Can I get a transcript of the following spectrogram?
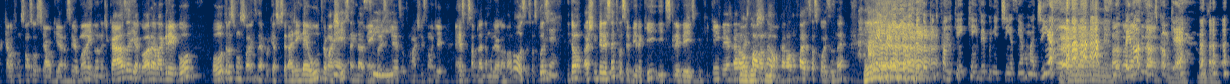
aquela função social que era ser mãe, dona de casa, e agora ela agregou outras funções, né? Porque a sociedade ainda é ultra machista, ainda vem por esse viés ultra machista, onde é responsabilidade da mulher lavar a louça, essas coisas. É. Então, acho interessante você vir aqui e descrever isso, porque quem vê a Carol Mas não- fala, não, a Carol não faz essas coisas, né? Eu, eu, eu, eu brinco e falo, quem, quem vê bonitinha assim, arrumadinha, É, não tem noção de cidade. como que é. É.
